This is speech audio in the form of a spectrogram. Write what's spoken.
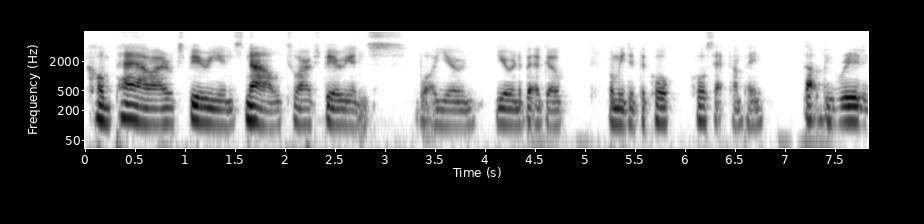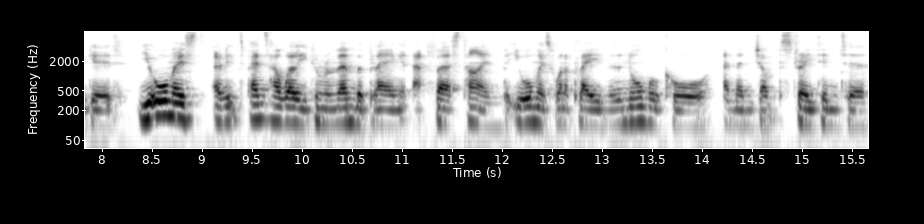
compare our experience now to our experience what a year and year and a bit ago when we did the core core set campaign. That would be really good. You almost, I mean, it depends how well you can remember playing it that first time, but you almost want to play the normal core and then jump straight into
